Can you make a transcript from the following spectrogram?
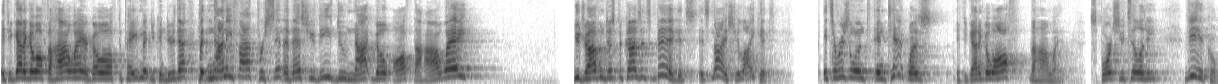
If you got to go off the highway or go off the pavement, you can do that. But 95% of SUVs do not go off the highway. You drive them just because it's big, it's, it's nice, you like it. Its original intent was if you got to go off the highway, sports utility vehicle.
